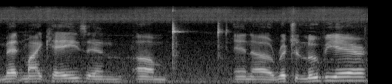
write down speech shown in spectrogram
met Mike Hayes and, um, and uh, Richard Louviere,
